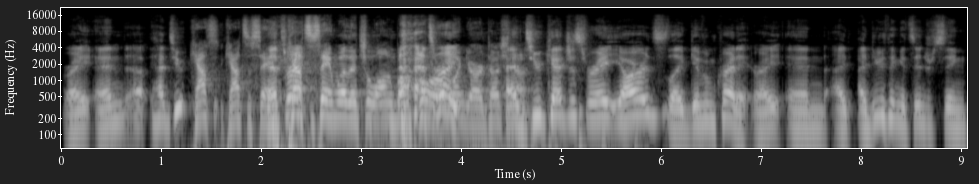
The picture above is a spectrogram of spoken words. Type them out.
right and uh, had two counts counts the same. That's right. Counts the same whether it's a long bomb That's or right. a one yard touchdown. Had two catches for eight yards. Like give him credit, right? And I I do think it's interesting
